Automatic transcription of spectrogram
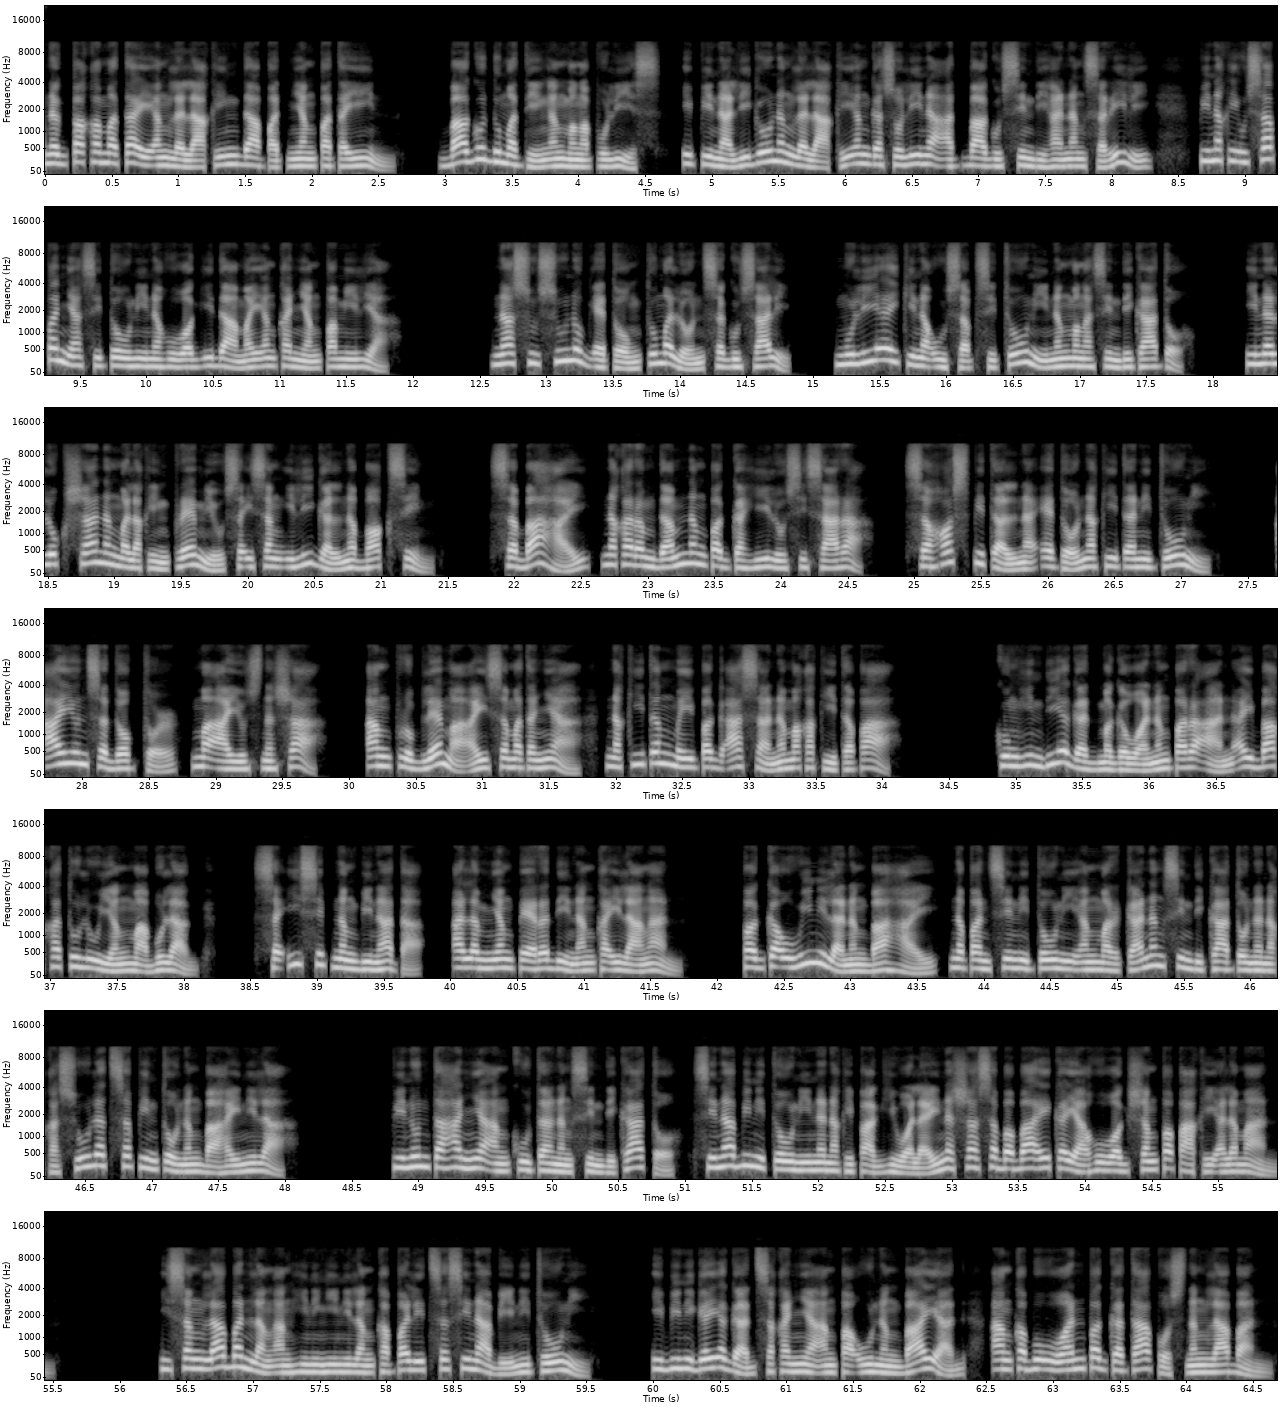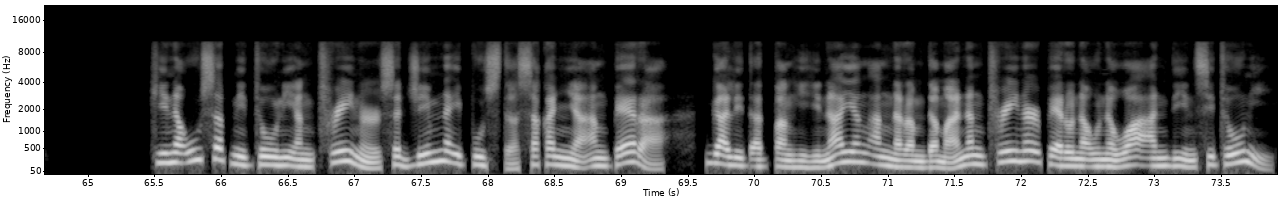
Nagpakamatay ang lalaking dapat niyang patayin. Bago dumating ang mga pulis, ipinaligaw ng lalaki ang gasolina at bago sindihan ang sarili, pinakiusapan niya si Tony na huwag idamay ang kanyang pamilya. Nasusunog etong tumalon sa gusali. Muli ay kinausap si Tony ng mga sindikato. Inalok siya ng malaking premyo sa isang illegal na boxing. Sa bahay, nakaramdam ng pagkahilo si Sarah. Sa hospital na eto nakita ni Tony. Ayon sa doktor, maayos na siya. Ang problema ay sa mata niya, nakitang may pag-asa na makakita pa. Kung hindi agad magawa ng paraan ay baka tuluyang mabulag. Sa isip ng binata, alam niyang pera din ang kailangan. Pagka-uwi nila ng bahay, napansin ni Tony ang marka ng sindikato na nakasulat sa pinto ng bahay nila. Pinuntahan niya ang kuta ng sindikato, sinabi ni Tony na nakipaghiwalay na siya sa babae kaya huwag siyang papakialaman. Isang laban lang ang hiningi nilang kapalit sa sinabi ni Tony. Ibinigay agad sa kanya ang paunang bayad, ang kabuuan pagkatapos ng laban. Kinausap ni Tony ang trainer sa gym na ipusta sa kanya ang pera, galit at panghihinayang ang naramdaman ng trainer pero naunawaan din si Tony.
